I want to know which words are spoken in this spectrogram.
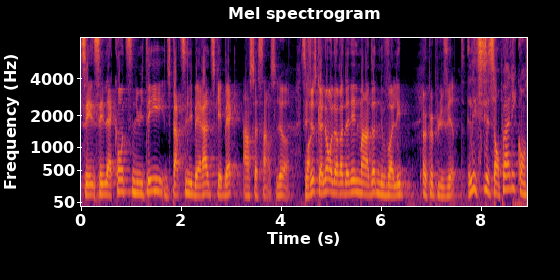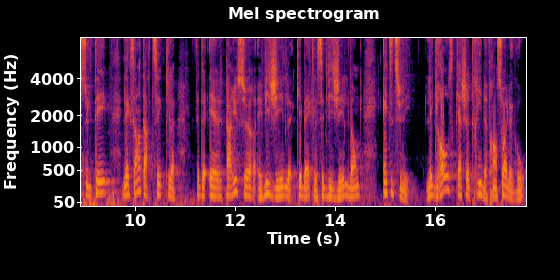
c'est, c'est la continuité du Parti libéral du Québec en ce sens-là. C'est juste que là, on leur a donné le mandat de nous voler un peu plus vite. Ça. On peut aller consulter l'excellent article de- euh, paru sur Vigile, Québec, le site Vigile, donc, intitulé Les grosses cacheteries de François Legault,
